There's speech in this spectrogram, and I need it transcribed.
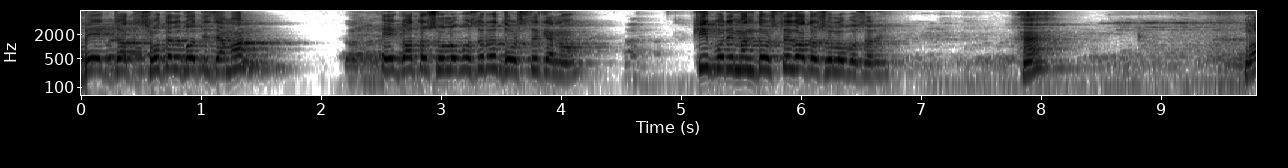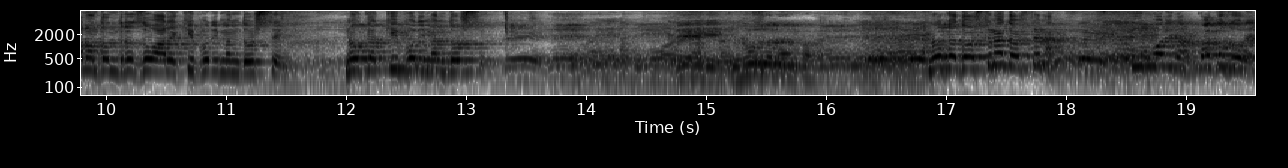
বেগ যত, স্রোতের গতি যেমন এই গত ষোলো বছরে দৌড়ছে কেন? কি পরিমাণ দৌড়ছে গত ষোলো বছরে? হ্যাঁ? গণতন্ত্র জোয়ারে কি পরিমাণ দৌড়ছে? নৌকা কি পরিমাণ না নৌকা দৌড়ছে না দৌড়ছে না? কি পরিমাণ? কত জোরে?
